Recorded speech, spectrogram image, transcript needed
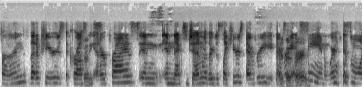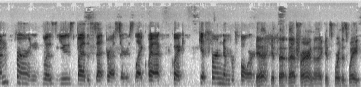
fern that appears across the Enterprise in in Next Gen, where they're just like, here's every There's every scene where this one fern was used by the set dressers. Like, well, quick, get fern number four. Yeah, get that that fern, like it's worth its weight.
